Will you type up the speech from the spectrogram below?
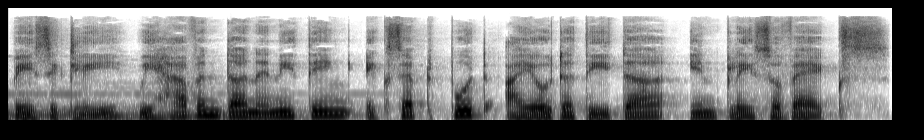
Basically, we haven't done anything except put iota theta in place of x.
